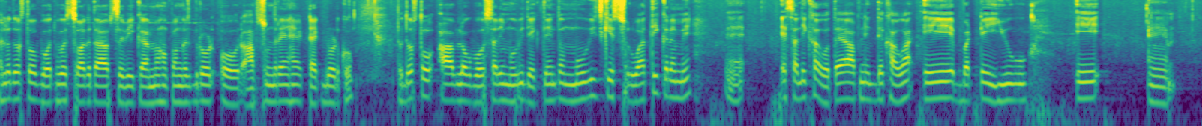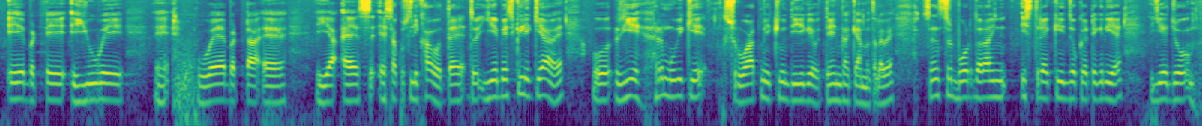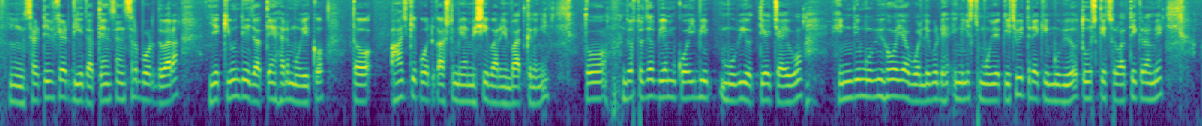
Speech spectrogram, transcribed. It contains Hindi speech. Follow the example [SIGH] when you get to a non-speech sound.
हेलो दोस्तों, बहुत बहुत स्वागत है आप सभी का। मैं हूँ पंकज ब्रोड और आप सुन रहे हैं टेक ब्रोड को। तो दोस्तों, आप लोग बहुत सारी मूवी देखते हैं तो मूवीज़ के शुरुआती क्रम में ऐसा लिखा होता है, आपने देखा होगा, ए बट्टे यू, ए ए बट्टे यू ए, वे बट्टा ए या एस ऐसा कुछ लिखा होता है। तो ये बेसिकली क्या है? और ये हर मूवी के शुरुआत में क्यों दिए गए होते हैं? इनका क्या मतलब है? सेंसर बोर्ड द्वारा इन, इस तरह की जो कैटेगरी है, ये जो सर्टिफिकेट दिए जाते हैं सेंसर बोर्ड द्वारा, ये क्यों दिए जाते हैं हर मूवी को? तो आज के पॉडकास्ट में हम इसी बारे में बात करेंगे। तो दोस्तों, जब भी हम कोई भी मूवी होती है, चाहे वो हिंदी मूवी हो या बॉलीवुड, इंग्लिश मूवी या किसी भी तरह की मूवी हो तो उसके शुरुआती क्रम में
